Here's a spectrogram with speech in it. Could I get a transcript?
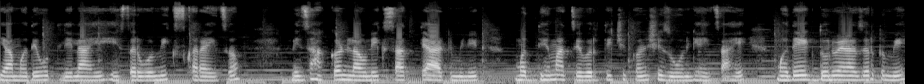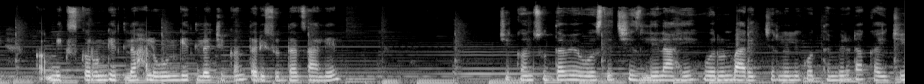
यामध्ये ओतलेलं आहे. हे सर्व मिक्स करायचं आणि झाकण लावून एक सात ते आठ मिनिट मध्यम आचेवरती चिकन शिजवून घ्यायचं आहे. मध्ये एक दोन वेळा जर तुम्ही मिक्स करून घेतलं हलवून घेतलं चिकन तरीसुद्धा चालेल. चिकनसुद्धा व्यवस्थित शिजलेलं आहे. वरून बारीक चिरलेली कोथिंबीर टाकायची.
